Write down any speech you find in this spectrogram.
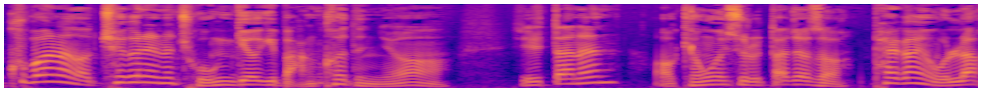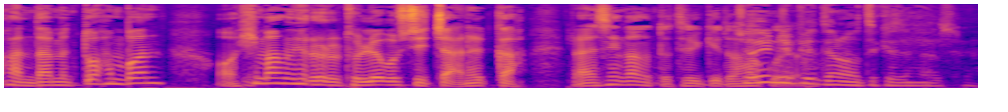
쿠바는 최근에는 좋은 기억이 많거든요. 일단은 어, 경우의 수를 따져서 8강에 올라간다면 또 한번 어, 희망 회로를 돌려볼 수 있지 않을까라는 생각도 들기도 하고요. 조현일 PD는 어떻게 생각하세요?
